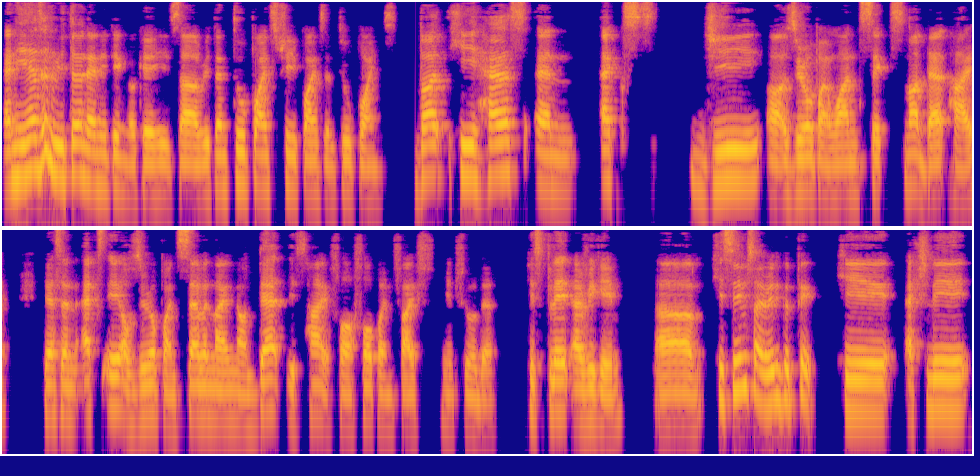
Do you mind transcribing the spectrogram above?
And he hasn't returned anything, okay? He's uh, returned two points, three points, and two points. But he has an XG uh, 0.16, not that high. He has an XA of 0.79. Now that is high for a 4.5 midfielder. He's played every game. Um, he seems like a really good pick. He actually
